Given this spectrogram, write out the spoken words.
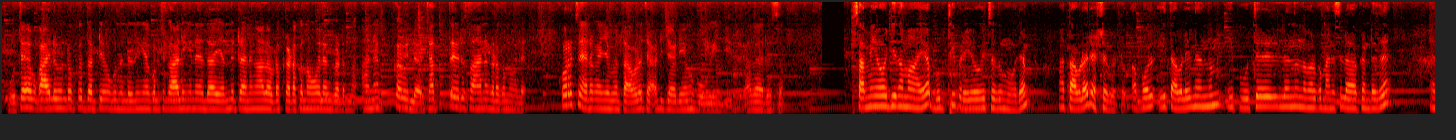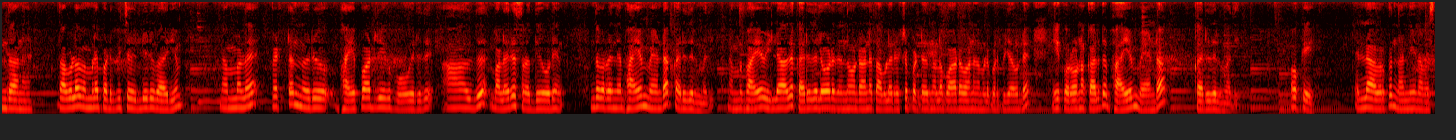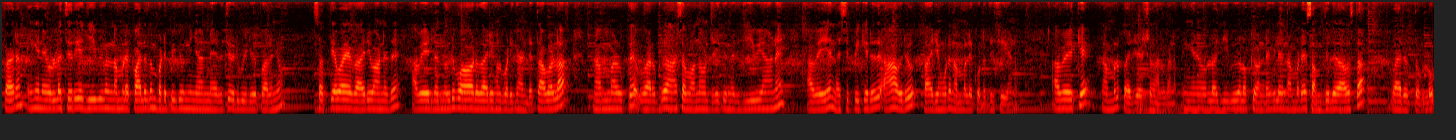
പൂച്ച കാലുകൊണ്ടൊക്കെ തട്ടി നോക്കുന്നുണ്ട്. ഇതിങ്ങനെ കുറച്ച് കാലിങ്ങനെ ഇതായി. എന്നിട്ട് അനങ്ങാതെ അവിടെ കിടക്കുന്ന പോലെ കിടന്ന് അനക്കമില്ല ചത്ത ഒരു സാധനം കിടക്കുന്ന പോലെ. കുറച്ച് നേരം കഴിഞ്ഞപ്പോൾ തവള ചാടി ചാടി അങ്ങ് പോവുകയും ചെയ്തു. അതാ രസം. സമയോചിതമായ ബുദ്ധി പ്രയോഗിച്ചത് മൂലം ആ തവള രക്ഷപ്പെട്ടു. അപ്പോൾ ഈ തവളയിൽ നിന്നും ഈ പൂച്ചയിൽ നിന്നും നമ്മൾക്ക് മനസ്സിലാക്കേണ്ടത് എന്താണ്? തവള നമ്മളെ പഠിപ്പിച്ച വലിയൊരു കാര്യം. നമ്മളെ പെട്ടെന്നൊരു ഭയപ്പാടിലേക്ക് പോകരുത്. അത് വളരെ ശ്രദ്ധയോടെ എന്താ പറയുന്നത് ഭയം വേണ്ട കരുതൽ മതി. നമ്മൾ ഭയമില്ലാതെ കരുതലോടെ നിന്നുകൊണ്ടാണ് തവള രക്ഷപ്പെട്ടതെന്നുള്ള പാഠമാണ് നമ്മളെ പഠിപ്പിച്ചത്. അതുകൊണ്ട് ഈ കൊറോണ കാലത്ത് ഭയം വേണ്ട കരുതൽ മതി. ഓക്കെ. എല്ലാവർക്കും നന്ദി നമസ്കാരം. ഇങ്ങനെയുള്ള ചെറിയ ജീവികൾ നമ്മളെ പലതും പഠിപ്പിക്കുമെന്ന് ഞാൻ നേരത്തെ ഒരു വീഡിയോ പറഞ്ഞു. സത്യമായ കാര്യമാണിത്. അവയിൽ നിന്ന് ഒരുപാട് കാര്യങ്ങൾ പഠിക്കാനുണ്ട്. തവള നമ്മൾക്ക് വർഗാസം വന്നുകൊണ്ടിരിക്കുന്ന ഒരു ജീവിയാണ്. അവയെ നശിപ്പിക്കരുത്. ആ ഒരു കാര്യം കൂടെ നമ്മളെ കൂട്ടത്തിൽ ചെയ്യണം. അവയ്ക്ക് നമ്മൾ പരിരക്ഷ നൽകണം. ഇങ്ങനെയുള്ള ജീവികളൊക്കെ ഉണ്ടെങ്കിലേ നമ്മുടെ സന്തുലിതാവസ്ഥ വരത്തുള്ളൂ.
